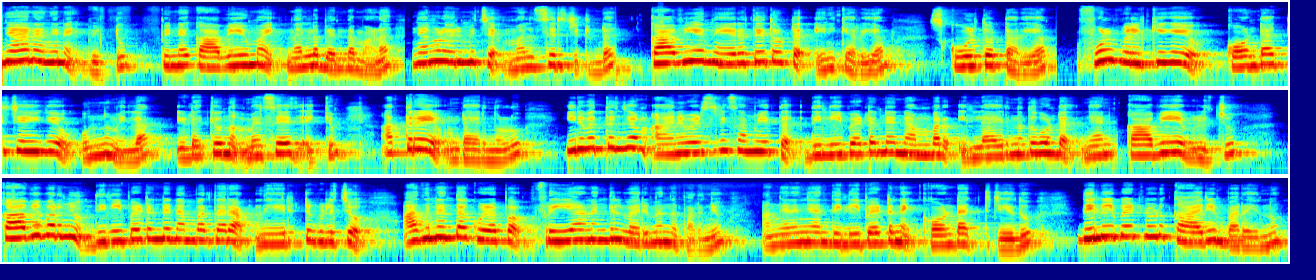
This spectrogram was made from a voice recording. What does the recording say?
ഞാൻ അങ്ങനെ വിട്ടു. പിന്നെ കാവ്യയുമായി നല്ല ബന്ധമാണ്. ഞങ്ങൾ ഒരുമിച്ച് മത്സരിച്ചിട്ടുണ്ട്. കാവ്യയെ നേരത്തെ തൊട്ട് എനിക്കറിയാം. സ്കൂൾ തൊട്ടറിയാം. ഫുൾ വിളിക്കുകയോ കോണ്ടാക്ട് ചെയ്യുകയോ ഒന്നുമില്ല. ഇടയ്ക്കൊന്ന് മെസ്സേജ് അയക്കും. അത്രയേ ഉണ്ടായിരുന്നുള്ളൂ. ഇരുപത്തഞ്ചാം ആനിവേഴ്സറി സമയത്ത് ദിലീപേട്ടന്റെ നമ്പർ ഇല്ലായിരുന്നതുകൊണ്ട് ഞാൻ കാവ്യയെ വിളിച്ചു. കാവ്യ പറഞ്ഞു ദിലീപേട്ടന്റെ നമ്പർ തരാം നേരിട്ട് വിളിച്ചോ. അതിനെന്താ കുഴപ്പം? ഫ്രീ ആണെങ്കിൽ വരുമെന്ന് പറഞ്ഞു. അങ്ങനെ ഞാൻ ദിലീപേട്ടനെ കോണ്ടാക്ട് ചെയ്തു. ദിലീപേട്ടനോട് കാര്യം പറയുന്നു.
